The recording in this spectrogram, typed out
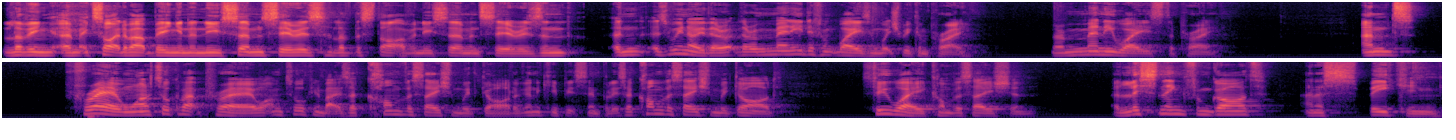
loving, um, excited about being in a new sermon series. I love the start of a new sermon series. And, and as we know, there are, there are many different ways in which we can pray. There are many ways to pray. And prayer, when I talk about prayer, what I'm talking about is a conversation with God. I'm going to keep it simple. It's a conversation with God two way conversation a listening from God and a speaking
